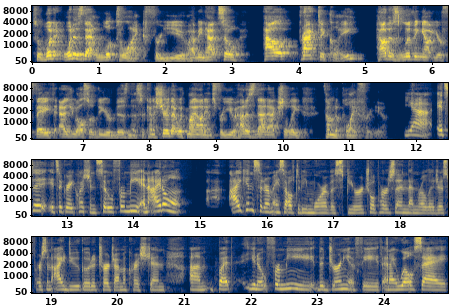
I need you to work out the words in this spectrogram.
So what what does that look like for you? I mean, how so how practically how does living out your faith as you also do your business so kind of share that with my audience for you how does that actually come to play for you yeah it's a it's a great question so for me and i don't I consider myself to be more of a spiritual person than religious person. I do go to church. I'm a Christian. Um, but, you know, for me, the journey of faith, and I will say,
